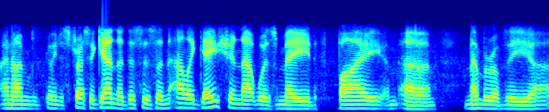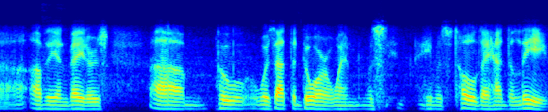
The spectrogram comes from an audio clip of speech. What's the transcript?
And I'm going to stress again that this is an allegation that was made by a um, member of the uh, of the invaders um, who was at the door when was he was told they had to leave.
